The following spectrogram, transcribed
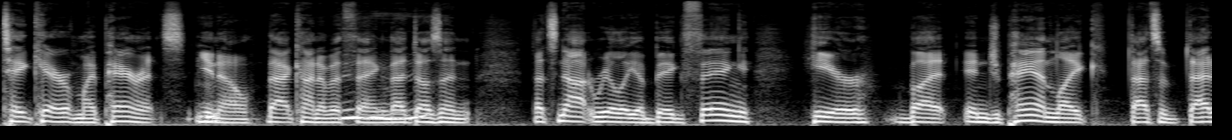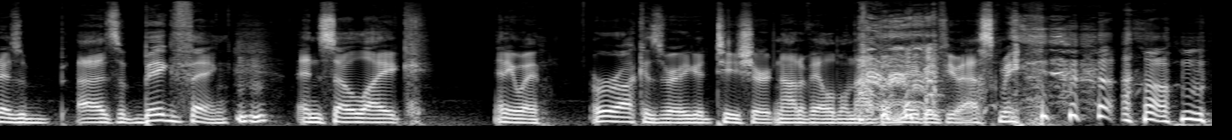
take care of my parents, you mm-hmm. know, that kind of a thing. That mm-hmm. doesn't that's not really a big thing here, but in Japan like that's a that is a as a big thing. Mm-hmm. And so like anyway, Uraraka is a very good t-shirt, not available now, but maybe if you ask me. um,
